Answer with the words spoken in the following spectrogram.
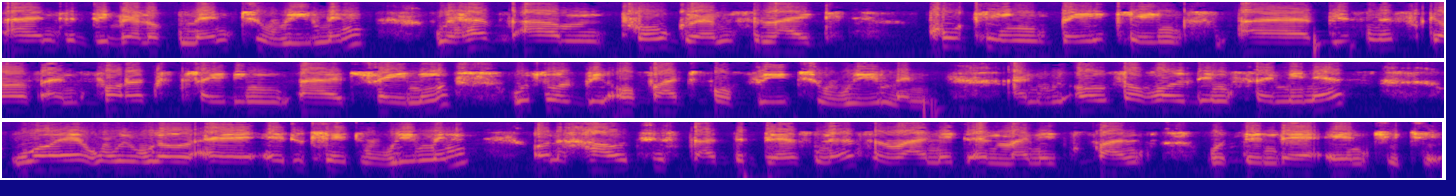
and development to women. We have um, programs like cooking, baking, uh, business skills, and forex trading uh, training, which will be offered for free to women. And we're also holding seminars where we will uh, educate women on how to start the business, run it, and manage funds within their entities.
